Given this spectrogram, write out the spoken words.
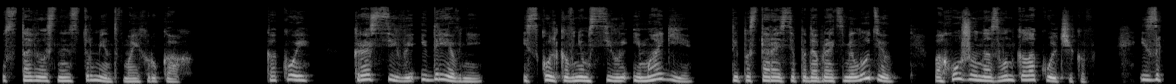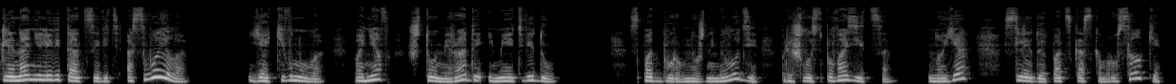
уставилась на инструмент в моих руках. Какой красивый и древний. И сколько в нем силы и магии. Ты постарайся подобрать мелодию, похожую на звон колокольчиков. И заклинание левитации ведь освоила? Я кивнула, поняв, что Мирада имеет в виду. С подбором нужной мелодии пришлось повозиться. Но я, следуя подсказкам русалки,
